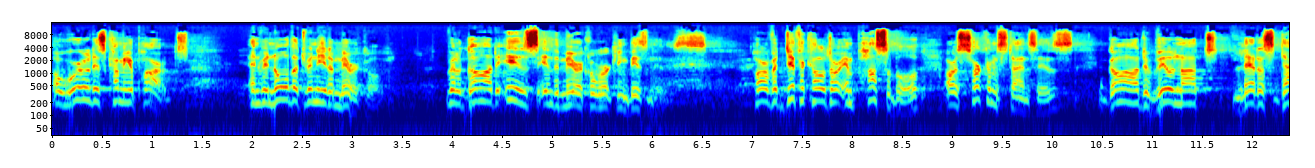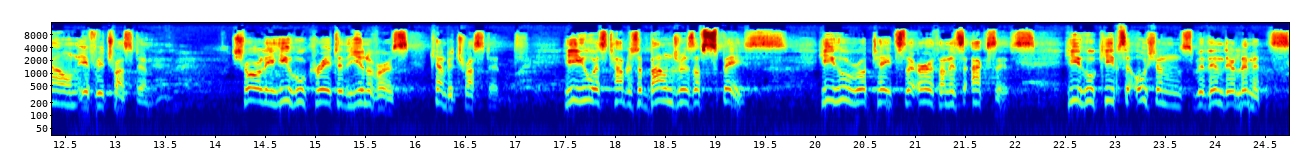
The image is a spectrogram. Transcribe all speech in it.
Our world is coming apart. And we know that we need a miracle. Well, God is in the miracle working business. However difficult or impossible our circumstances, God will not let us down if we trust Him. Surely He who created the universe can be trusted. He who established the boundaries of space, he who rotates the earth on its axis, he who keeps the oceans within their limits,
